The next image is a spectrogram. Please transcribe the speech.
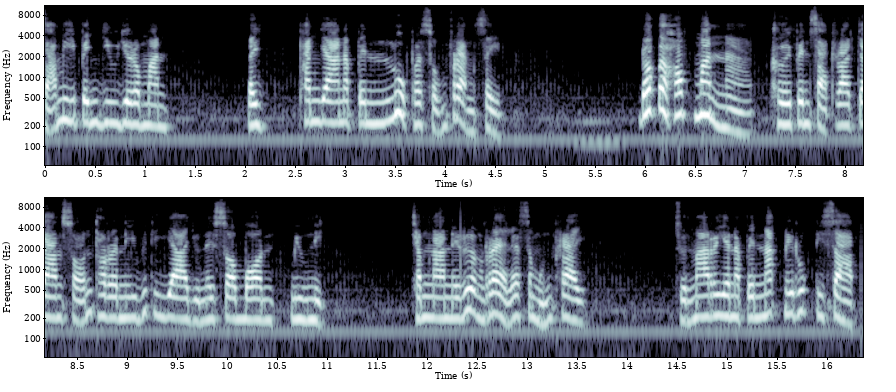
สามีเป็นยิวเยอรมัน แต่พัญญานะเป็นลูกผสมฝรั่งเศส ดรฮอฟมันน่ะเคยเป็นศาสตราจารย์สอนธรณีวิทยาอยู่ในซอบอนมิวนิกชำนาญในเรื่องแร่และสมุนไพร ส่วนมาเรียนเป็นนักนิรุกติศาสตร์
